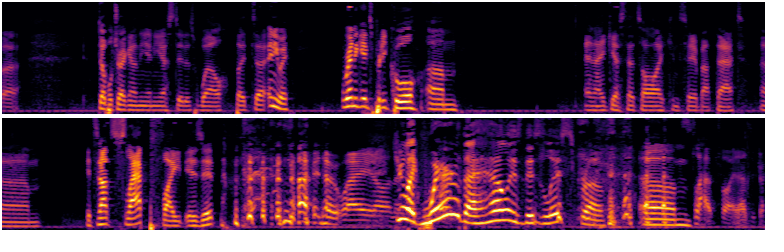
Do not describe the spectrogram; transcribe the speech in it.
uh, Double Dragon on the NES did as well. But uh, anyway, Renegade's pretty cool. Um, and I guess that's all I can say about that. Um, it's not slap fight, is it? no, no way. No, no. You're like, where the hell is this list from? Um, Slap fight. That's a great.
